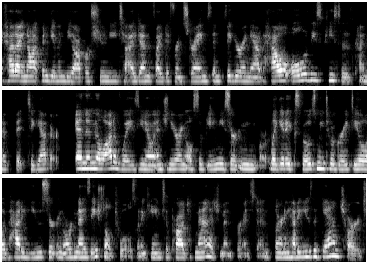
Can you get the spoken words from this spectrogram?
had i not been given the opportunity to identify different strengths and figuring out how all of these pieces kind of fit together. And in a lot of ways you know engineering also gave me certain like it exposed me to a great deal of how to use certain organizational tools when it came to project management for instance learning how to use a gantt chart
